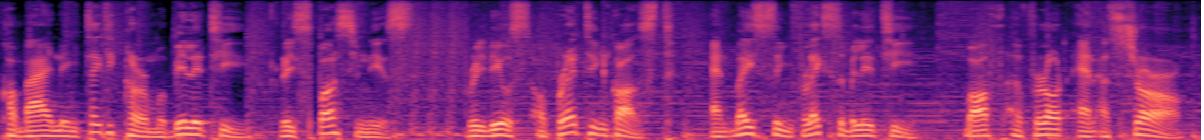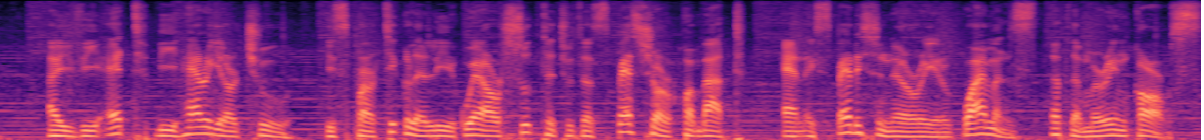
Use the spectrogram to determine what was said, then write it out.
Combining tactical mobility, responsiveness, reduced operating cost, and basing flexibility, both afloat and ashore, AV-8B Harrier II is particularly well suited to the special combat and expeditionary requirements of the Marine Corps.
